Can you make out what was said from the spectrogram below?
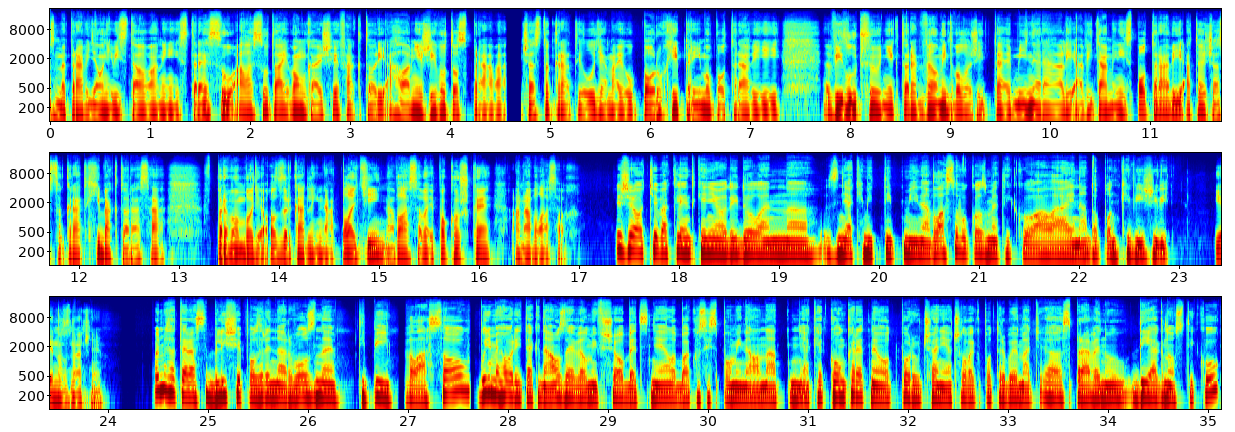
sme pravidelne vystavovaní stresu, ale sú to aj vonkajšie faktory a hlavne životospráva. Častokrát tí ľudia majú poruchy príjmu potravy, vylúčujú niektoré veľmi dôležité minerály a vitamíny z potravy a to je častokrát chyba, ktorá sa v prvom bode odzrkadlí na pleti, na vlasovej pokožke a na vlasoch. Čiže od teba klientky neodídu len e, s nejakými typmi na vlasovú kozmetiku, ale aj na doplnky výživy. Jednoznačne. Poďme sa teraz bližšie pozrieť na rôzne typy vlasov. Budeme hovoriť tak naozaj veľmi všeobecne, lebo ako si spomínal na nejaké konkrétne odporúčania, človek potrebuje mať e, spravenú diagnostiku.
